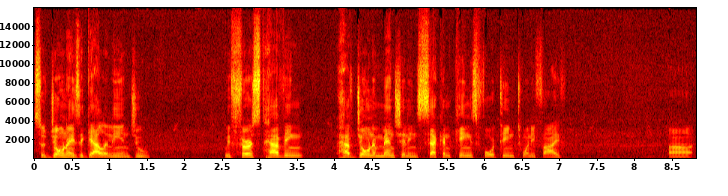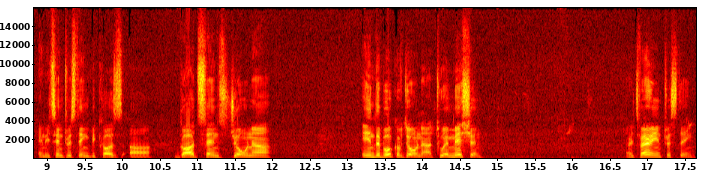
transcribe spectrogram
So Jonah is a Galilean Jew. We first having have Jonah mentioned in 2 Kings 14 25. Uh, and it's interesting because uh, God sends Jonah in the book of Jonah to a mission. It's very interesting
